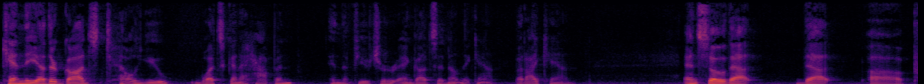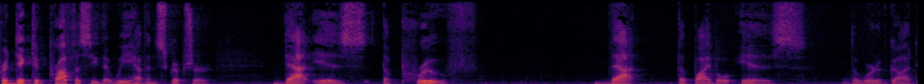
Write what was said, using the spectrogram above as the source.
Can the other gods tell you what's going to happen? in the future? And God said, no, they can't, but I can. And so that that uh, predictive prophecy that we have in Scripture, that is the proof that the Bible is the Word of God.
